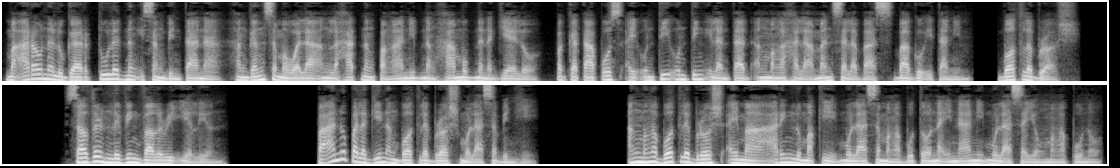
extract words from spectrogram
maaraw na lugar tulad ng isang bintana hanggang sa mawala ang lahat ng panganib ng hamog na nagyelo, pagkatapos ay unti-unting ilantad ang mga halaman sa labas bago itanim. Bottle brush. Southern Living Valerie Ilion. Paano palagin ang bottle brush mula sa binhi? Ang mga bottle brush ay maaaring lumaki mula sa mga buto na inani mula sa iyong mga puno.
